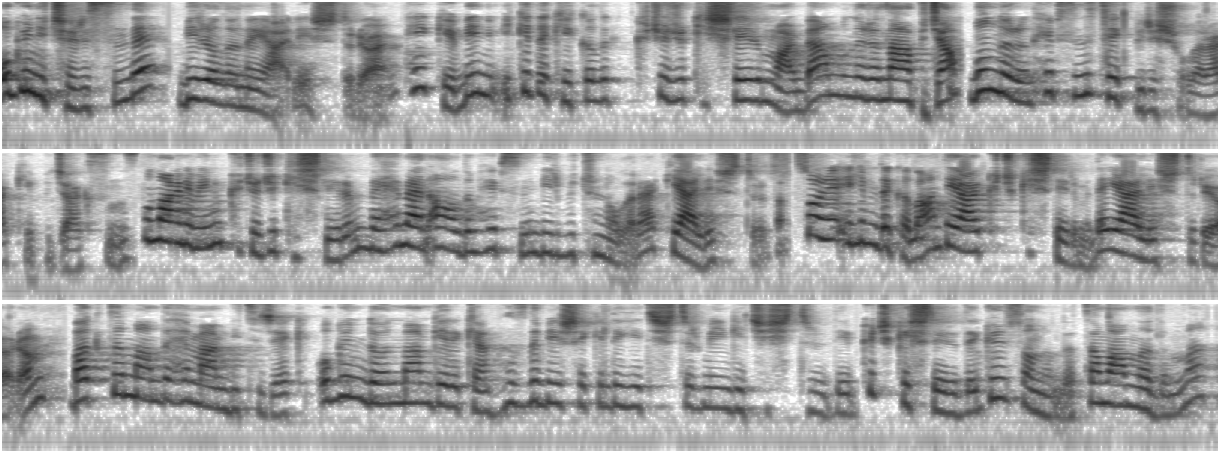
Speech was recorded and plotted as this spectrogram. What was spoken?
O gün içerisinde bir alana yerleştiriyorum. Peki benim 2 dakikalık küçücük işlerim var. Ben bunları ne yapacağım? Bunların hepsini tek bir iş olarak yapacaksınız. Bunlar da benim küçücük işlerim ve hemen aldım hepsini bir bütün olarak yerleştirdim. Sonra elimde kalan diğer küçük işlerimi de yerleştiriyorum. Baktığım anda hemen bitecek. O gün dönmem gereken hızlı bir şekilde yetiştirmeyi geçiştirdiğim küçük işleri de gün sonunda tamamladım mı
